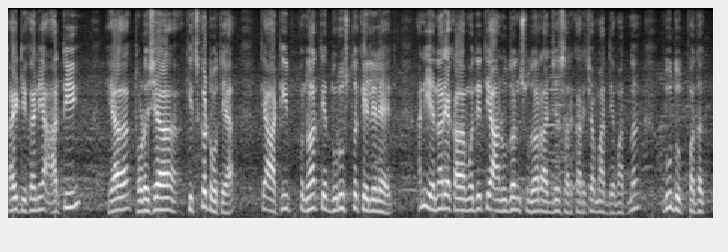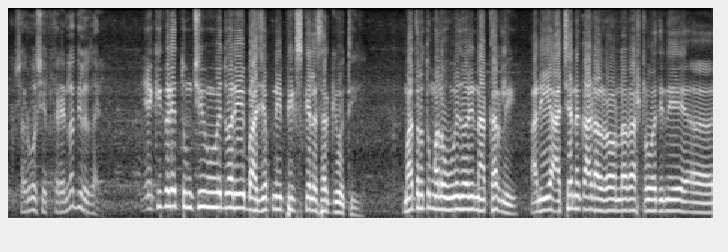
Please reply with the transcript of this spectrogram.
काही ठिकाणी अती ह्या थोड्याशा किचकट होत्या. त्या अटी पुन्हा ते दुरुस्त केलेल्या आहेत आणि येणाऱ्या काळामध्ये ते अनुदानसुद्धा राज्य सरकारच्या माध्यमातून दूध उत्पादक सर्व शेतकऱ्यांना दिलं जाईल. एकीकडे तुमची उमेदवारी भाजपने फिक्स केल्यासारखी होती. मात्र तुम्हाला उमेदवारी नाकारली आणि अचानक आढळरावांना राष्ट्रवादीने अ,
